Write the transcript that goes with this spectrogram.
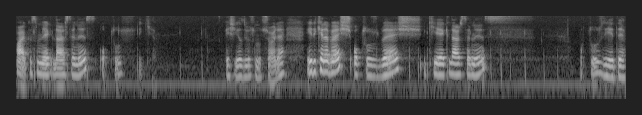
Pay kısmını eklerseniz 32. 5'i yazıyorsunuz şöyle. 7 kere 5 35. 2'ye eklerseniz 37.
